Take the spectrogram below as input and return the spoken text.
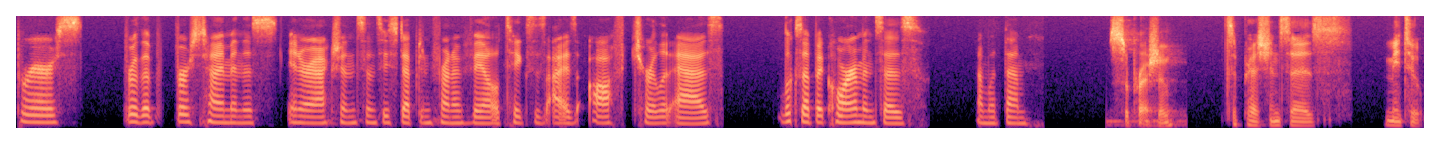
Barreras, for the first time in this interaction since he stepped in front of Vale, takes his eyes off Churlet as, looks up at Corum and says, I'm with them. Suppression. Suppression says, me too.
